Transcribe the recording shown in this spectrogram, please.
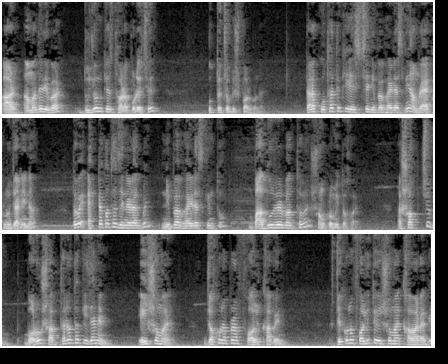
আর আমাদের এবার দুজন কেস ধরা পড়েছে উত্তর চব্বিশ পরগনায়। তারা কোথা থেকে এসছে নিপা ভাইরাস নিয়ে আমরা এখনও জানি না। তবে একটা কথা জেনে রাখবেন, নিপা ভাইরাস কিন্তু বাদুরের মাধ্যমে সংক্রমিত হয়। আর সবচেয়ে বড় সাবধানতা কি জানেন? এই সময় যখন আপনারা ফল খাবেন, যে কোনো ফলই তো এই সময় খাওয়ার আগে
